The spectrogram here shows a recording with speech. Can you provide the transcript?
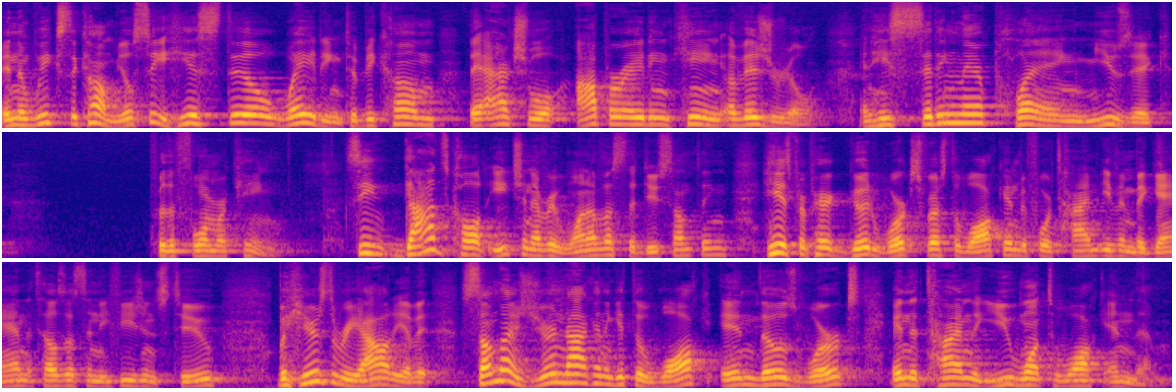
In the weeks to come, you'll see he is still waiting to become the actual operating king of Israel and he's sitting there playing music for the former king. See, God's called each and every one of us to do something. He has prepared good works for us to walk in before time even began. It tells us in Ephesians 2. But here's the reality of it sometimes you're not going to get to walk in those works in the time that you want to walk in them.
